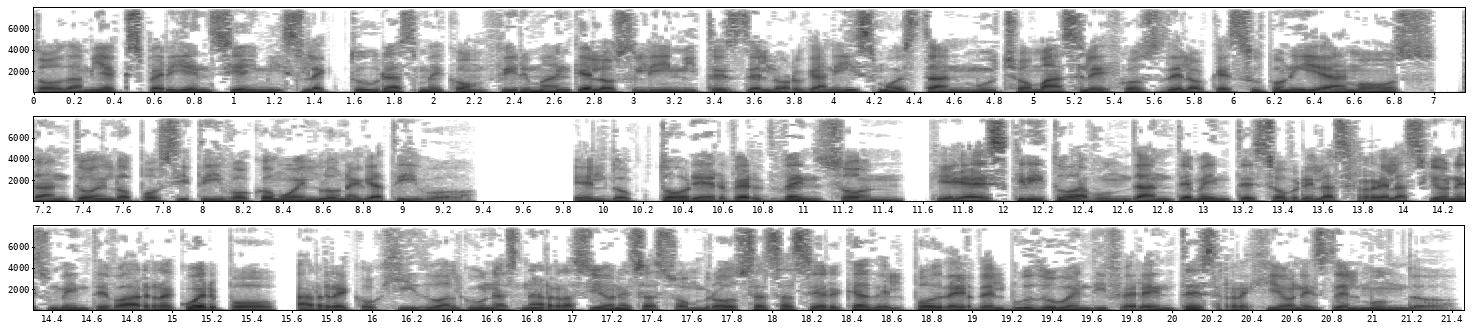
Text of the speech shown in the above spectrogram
Toda mi experiencia y mis lecturas me confirman que los límites del organismo están mucho más lejos de lo que suponíamos, tanto en lo positivo como en lo negativo. El doctor Herbert Benson, que ha escrito abundantemente sobre las relaciones mente-cuerpo, ha recogido algunas narraciones asombrosas acerca del poder del vudú en diferentes regiones del mundo.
